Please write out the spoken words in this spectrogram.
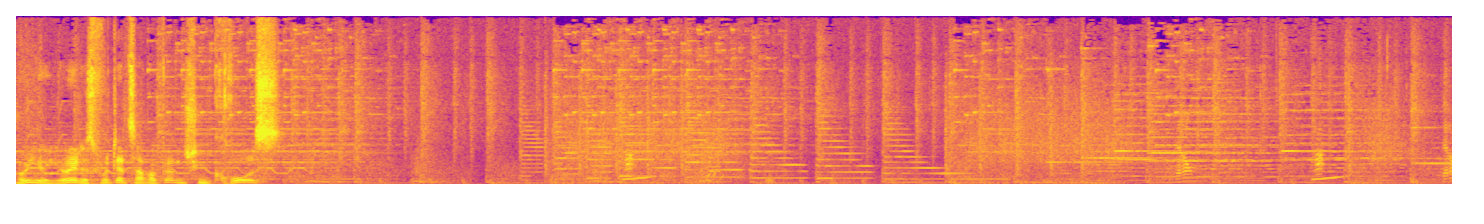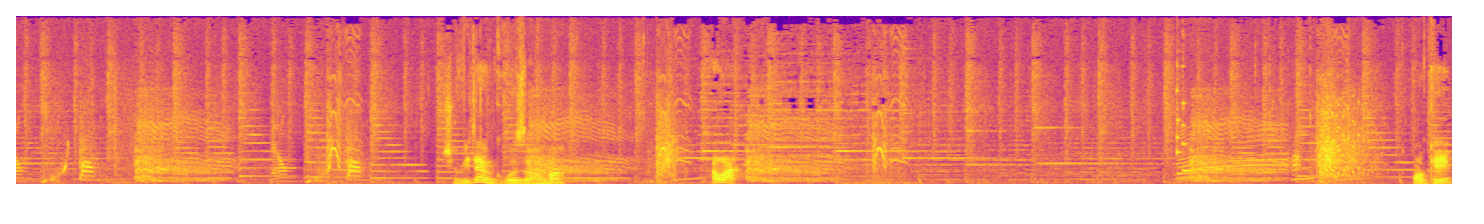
Uiuiui, das wird jetzt aber ganz schön groß. Schon wieder ein großer Hammer. Aua. Okay.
